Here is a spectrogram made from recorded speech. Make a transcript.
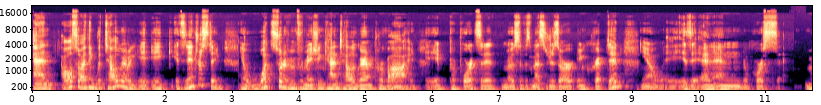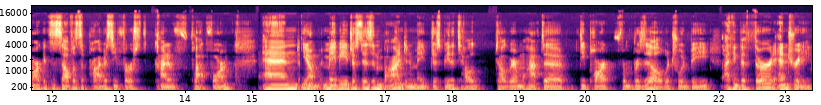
And also, I think with Telegram, it, it, it's interesting. You know, what sort of information can Telegram provide? It purports that it, most of its messages are encrypted. You know, is it and and of course markets itself as a privacy first kind of platform. And you know, maybe it just isn't bind, and it may just be the tele Telegram will have to depart from Brazil, which would be, I think, the third entry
